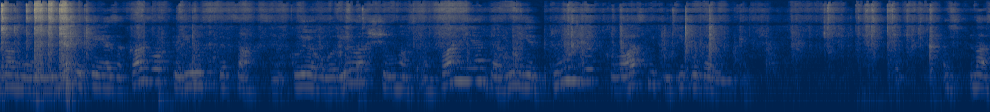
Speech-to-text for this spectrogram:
замовлення, яке я заказувала в період спецакції, коли я говорила, що у нас компанія дарує дуже класні круті подарунки. Ось нас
